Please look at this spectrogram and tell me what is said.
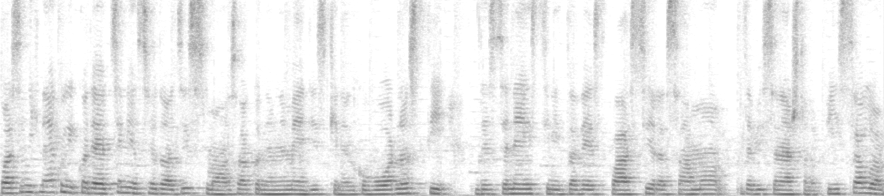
poslednjih nekoliko decenija svedoci smo svakodnevne medijske neodgovornosti, gde se neistinita vest plasira samo da bi se nešto napisalo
